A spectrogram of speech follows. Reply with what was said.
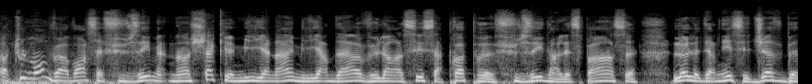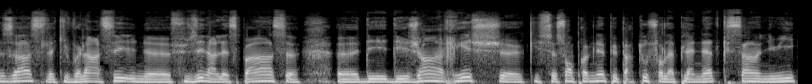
Alors, tout le monde veut avoir sa fusée maintenant. Chaque millionnaire, milliardaire veut lancer sa propre fusée dans l'espace. Là, le dernier, c'est Jeff Bezos là, qui va lancer une fusée dans l'espace. Euh, des, des gens riches euh, qui se sont promenés un peu partout sur la planète, qui s'ennuient,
